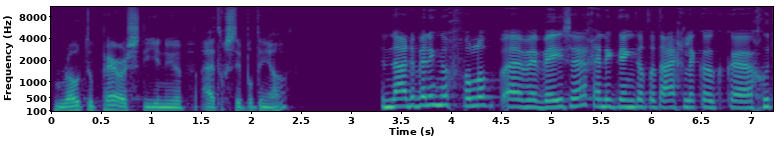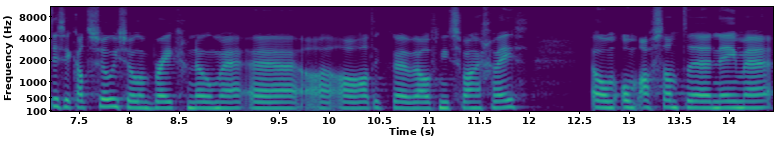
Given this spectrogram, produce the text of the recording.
road to Paris die je nu hebt uitgestippeld in je hoofd? Nou, daar ben ik nog volop uh, mee bezig. En ik denk dat het eigenlijk ook uh, goed is. Ik had sowieso een break genomen, uh, al, had ik wel of niet zwanger geweest. Om, om afstand te nemen,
